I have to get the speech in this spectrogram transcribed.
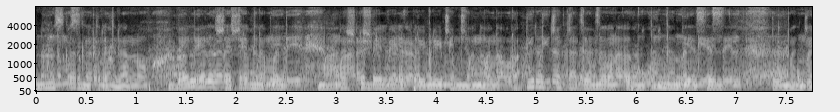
नमस्कार मित्रांनो. बैलगाडा क्षेत्रामध्ये महाराष्ट्र बैलगाडा प्रेमींच्या मनावर अतिरच्य गाजवणारा कोणता नंदी असेल? तो म्हणजे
